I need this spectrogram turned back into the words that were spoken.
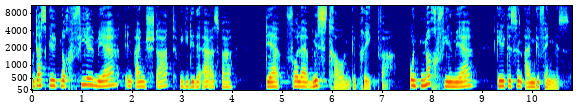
Und das gilt noch viel mehr in einem Staat, wie die DDR es war, der voller Misstrauen geprägt war. Und noch viel mehr gilt es in einem Gefängnis.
